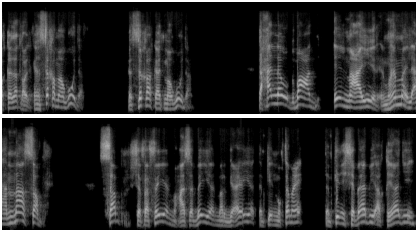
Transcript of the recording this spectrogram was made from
القيادات العليا كانت الثقة موجودة. الثقة كانت موجودة. تحلوا ببعض المعايير. المهمه اللي اهمها الصبر. الصبر الشفافيه المحاسبيه المرجعيه التمكين المجتمعي التمكين الشبابي القيادي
